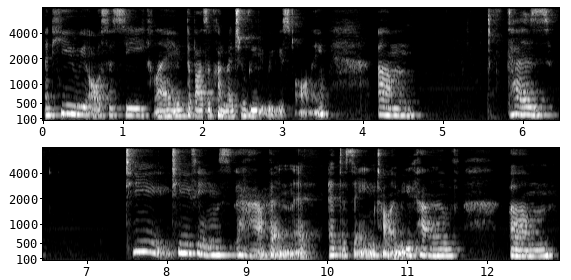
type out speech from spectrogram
And here we also see kind the Basel Convention really, really stalling. Because um, two, two things happen at, at the same time. You have um,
